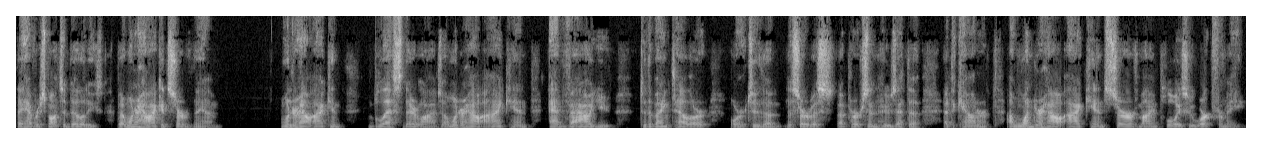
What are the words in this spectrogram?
they have responsibilities, but I wonder how I can serve them. I wonder how I can bless their lives. I wonder how I can add value to the bank teller or to the the service uh, person who's at the at the counter. I wonder how I can serve my employees who work for me.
